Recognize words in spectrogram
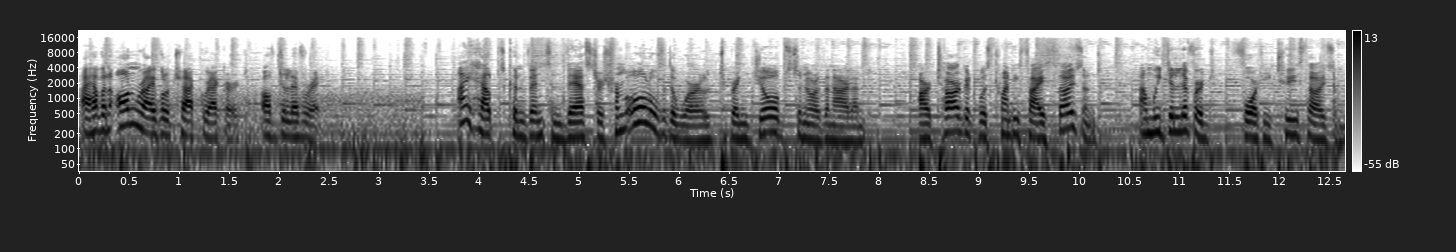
I have an unrivaled track record of delivery. I helped convince investors from all over the world to bring jobs to Northern Ireland. Our target was 25,000 and we delivered 42,000.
